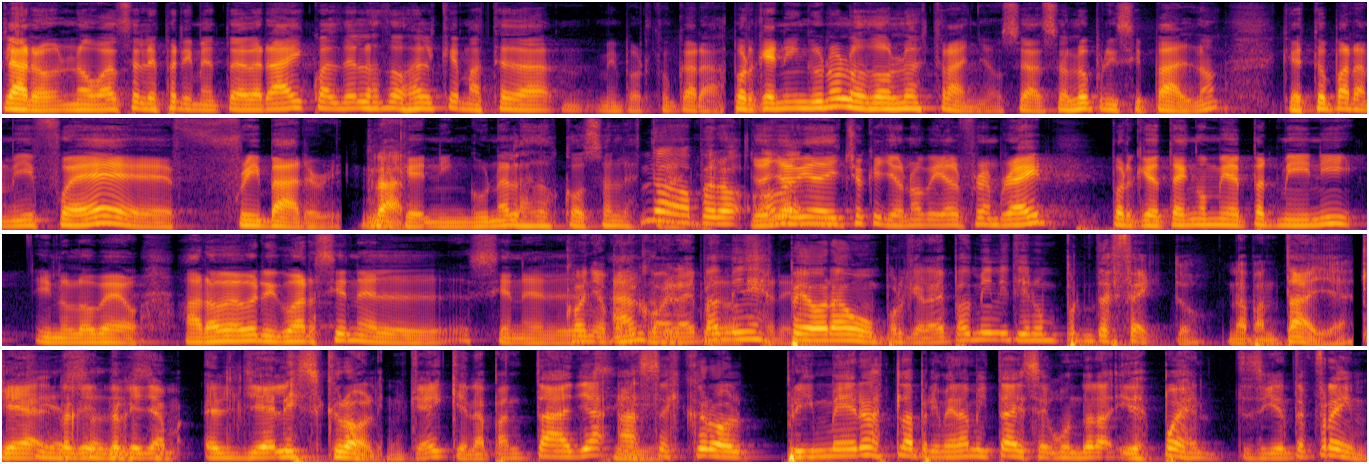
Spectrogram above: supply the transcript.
Claro, no voy a hacer el experimento de ver, ay, ¿cuál de los dos es el que más te da? Me importa un carajo. Porque ninguno de los dos lo extraño. O sea, eso es lo principal, ¿no? Que esto para mí fue eh, free battery. Claro. Porque ninguna de las dos cosas le extraño. No, pero, yo ya ver. había dicho que yo no veía el frame rate porque yo tengo mi iPad mini y no lo veo. Ahora voy a averiguar si en el, si en el Coño, pero con el iPad mini es peor aún, porque el iPad mini tiene un defecto, la pantalla, que Sí, es lo que, lo llama el jelly scrolling, ¿ok? Que la pantalla Sí. hace scroll, primero es la primera mitad y segundo la- y después el siguiente frame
